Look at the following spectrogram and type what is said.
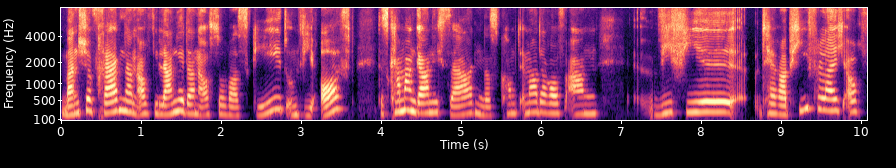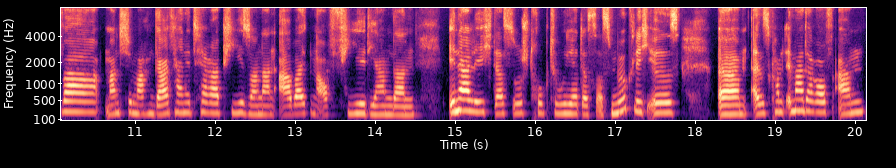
manche fragen dann auch, wie lange dann auch sowas geht und wie oft. Das kann man gar nicht sagen. Das kommt immer darauf an, wie viel Therapie vielleicht auch war. Manche machen gar keine Therapie, sondern arbeiten auch viel. Die haben dann innerlich das so strukturiert, dass das möglich ist. Ähm, also es kommt immer darauf an,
